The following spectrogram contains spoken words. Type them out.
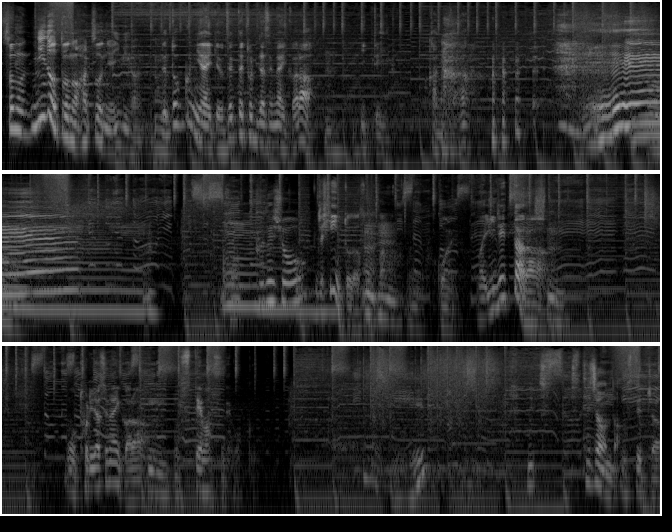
その二度との発音には意味があるで特にないけど絶対取り出せないから言っていい感じかなえでしょ？じゃあヒント出そうか。な、うん。うんまあ、入れたら、うん。もう取り出せないから、もううん捨てますね僕。え？捨てちゃうんだ。捨てちゃう。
